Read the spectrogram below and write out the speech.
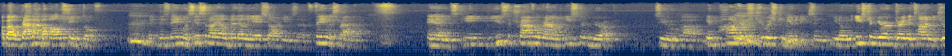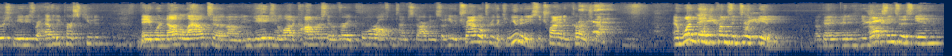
about Rabbi Baal Shem Tov. His name was Israel ben Eliezer. He's a famous rabbi. And he, he used to travel around Eastern Europe to uh, impoverish Jewish communities. And, you know, in Eastern Europe during the time, the Jewish communities were heavily persecuted. They were not allowed to um, engage in a lot of commerce. They were very poor, oftentimes starving. So he would travel through the communities to try and encourage them. And one day he comes into an inn, okay? And he walks into this inn,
